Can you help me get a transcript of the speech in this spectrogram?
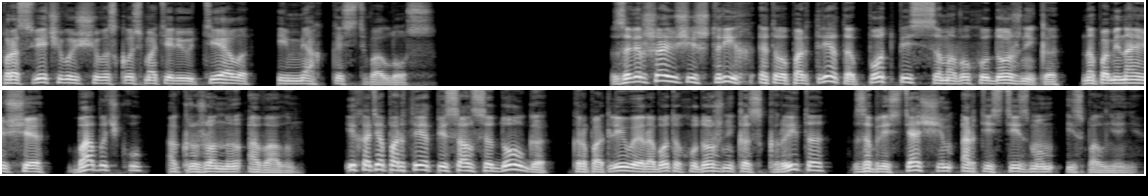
просвечивающего сквозь материю тела, и мягкость волос. Завершающий штрих этого портрета — подпись самого художника, напоминающая бабочку, окруженную овалом. И хотя портрет писался долго, кропотливая работа художника скрыта за блестящим артистизмом исполнения.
